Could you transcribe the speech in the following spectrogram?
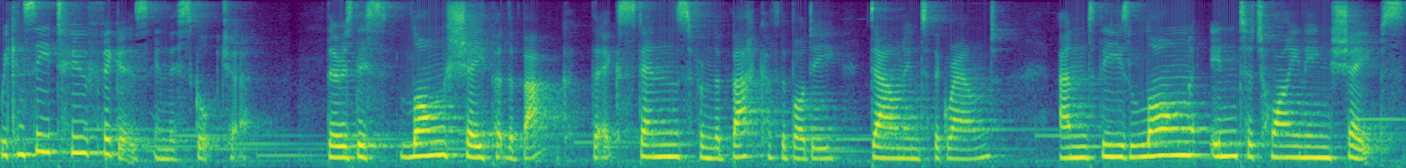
we can see two figures in this sculpture. There is this long shape at the back that extends from the back of the body down into the ground, and these long intertwining shapes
